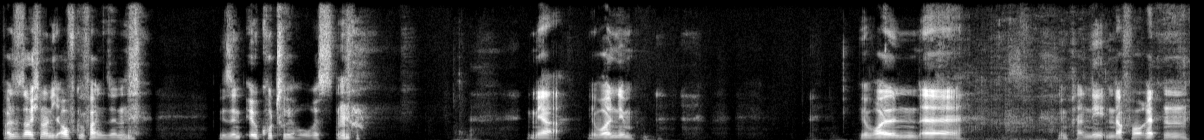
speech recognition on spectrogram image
Was ist euch noch nicht aufgefallen sind? Wir sind Ökoterroristen. ja, wir wollen dem, wir wollen äh, den Planeten davor retten,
